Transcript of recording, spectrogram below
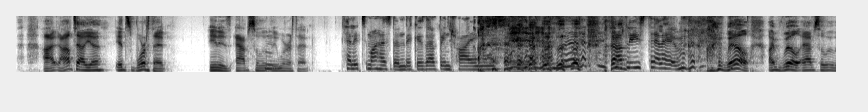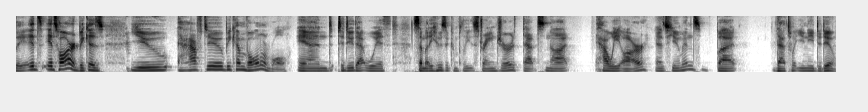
I, I'll tell you, it's worth it. It is absolutely worth it. Tell it to my husband because I've been trying. Please tell him. I will. I will absolutely. It's it's hard because you have to become vulnerable and to do that with somebody who's a complete stranger, that's not how we are as humans, but that's what you need to do.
